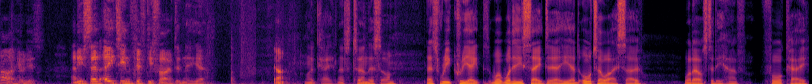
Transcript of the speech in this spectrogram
Oh, here it is. And he said 1855, didn't he? Yeah. Yeah. Okay, let's turn this on. Let's recreate. What, what did he say? Uh, He had auto ISO. What else did he have? 4K,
